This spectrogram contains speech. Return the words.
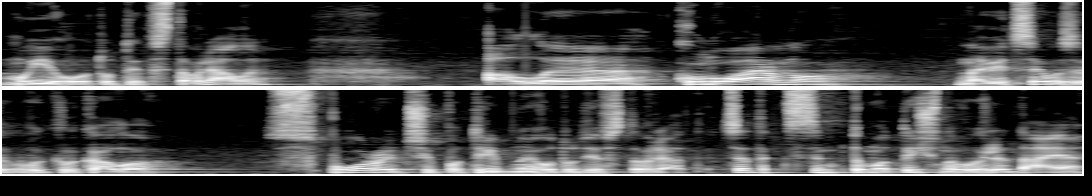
Ми його туди вставляли, але кулуарно навіть це викликало спори, чи потрібно його туди вставляти. Це так симптоматично виглядає.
